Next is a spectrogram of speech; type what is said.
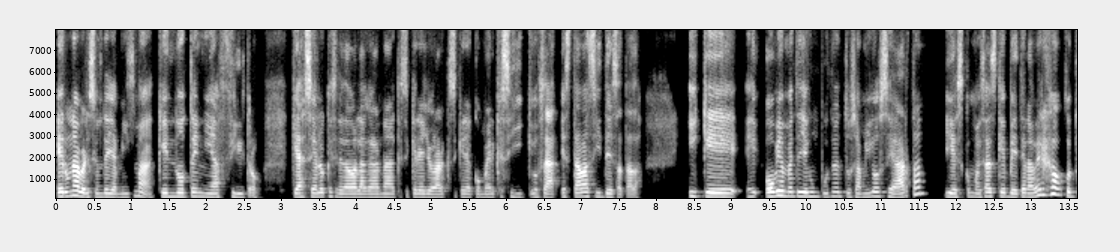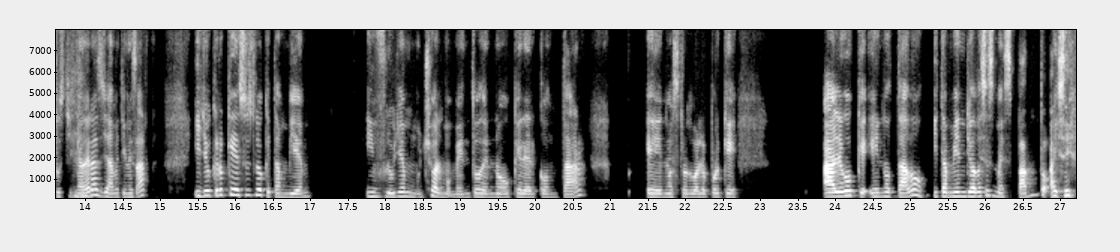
era una versión de ella misma, que no tenía filtro, que hacía lo que se le daba la gana, que si quería llorar, que si quería comer, que sí, que, o sea, estaba así desatada. Y que eh, obviamente llega un punto en tus amigos se hartan y es como, ¿sabes qué? Vete a la verga con tus chingaderas, ya me tienes harta. Y yo creo que eso es lo que también influye mucho al momento de no querer contar eh, nuestro duelo, porque algo que he notado y también yo a veces me espanto, ay sí,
